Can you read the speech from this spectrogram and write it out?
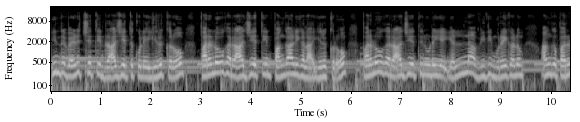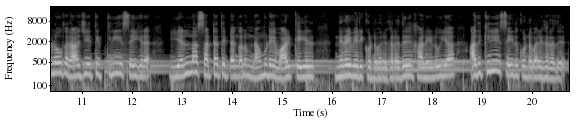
இன்று வெளிச்சத்தின் ராஜ்யத்துக்குள்ளே இருக்கிறோம். பரலோக ராஜ்யத்தின் பங்காளிகளாக இருக்கிறோம். பரலோக ராஜ்யத்தினுடைய எல்லா விதிமுறைகளும் அங்கு பரலோக ராஜ்யத்தில் கிரியை செய்கிற எல்லா சட்டத்திட்டங்களும் நம்முடைய வாழ்க்கையில் நிறைவேறி கொண்டு வருகிறது. ஹலேலூயா அது கிரியை செய்து கொண்டு வருகிறது.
